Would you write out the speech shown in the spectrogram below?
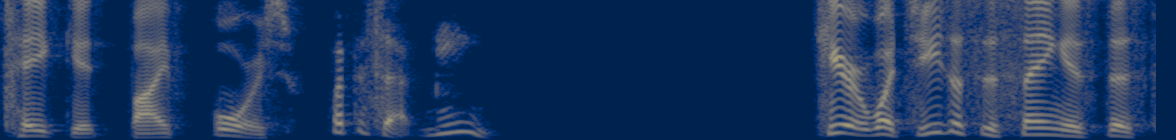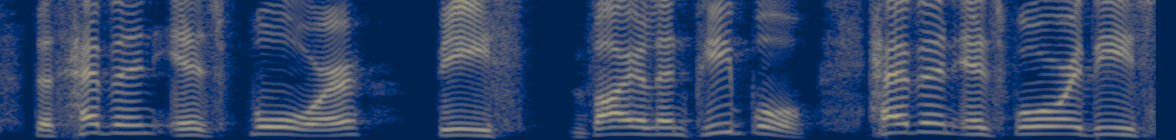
take it by force. What does that mean? Here, what Jesus is saying is this: that heaven is for these violent people. Heaven is for these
